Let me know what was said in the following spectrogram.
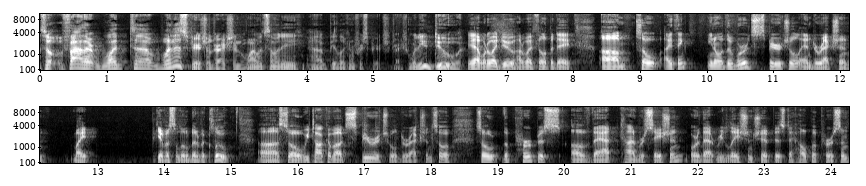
so. Father, what uh, what is spiritual direction? Why would somebody uh, be looking for spiritual direction? What do you do? Yeah, what do I do? How do I fill up a day? Um, so I think you know the words spiritual and direction might give us a little bit of a clue. Uh, so we talk about spiritual direction. So, so the purpose of that conversation or that relationship is to help a person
